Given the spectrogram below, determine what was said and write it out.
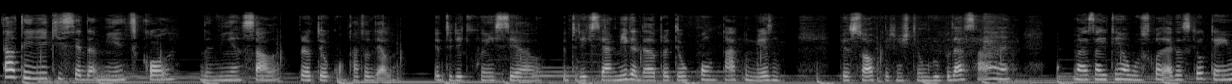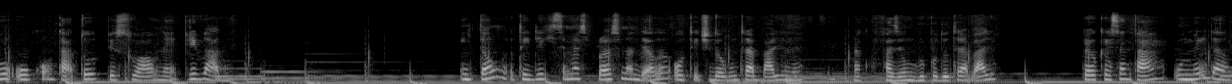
Ela teria que ser da minha escola, da minha sala, para eu ter o contato dela. Eu teria que conhecer ela. Eu teria que ser amiga dela para ter o contato mesmo pessoal, porque a gente tem um grupo da sala, né? Mas aí tem alguns colegas que eu tenho o contato pessoal, né, privado. Então, eu teria que ser mais próxima dela ou ter tido algum trabalho, né, para fazer um grupo do trabalho para eu acrescentar o número dela.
